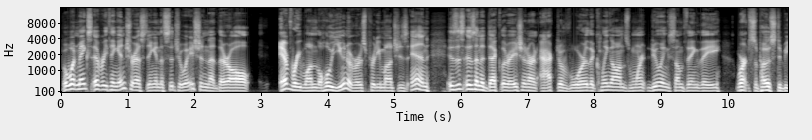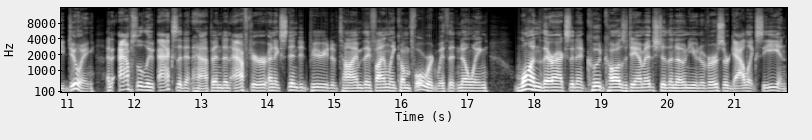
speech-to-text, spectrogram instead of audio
But what makes everything interesting in the situation that they're all everyone, the whole universe pretty much is in, is this isn't a declaration or an act of war. The Klingons weren't doing something they weren't supposed to be doing. An absolute accident happened, and after an extended period of time, they finally come forward with it, knowing one, their accident could cause damage to the known universe or galaxy, and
